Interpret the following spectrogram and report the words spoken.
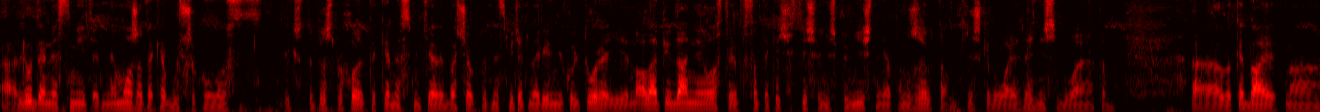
Е, Люди не смітять, не може таке бути, що коло, якщо ти будеш проходити, таке не сміттєвий бачок. Тут не смітять на рівні культури. І, ну, але південний острів все-таки частіше, ніж північний. Я там жив, там трішки буває грязніше, буває там е, викидають на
